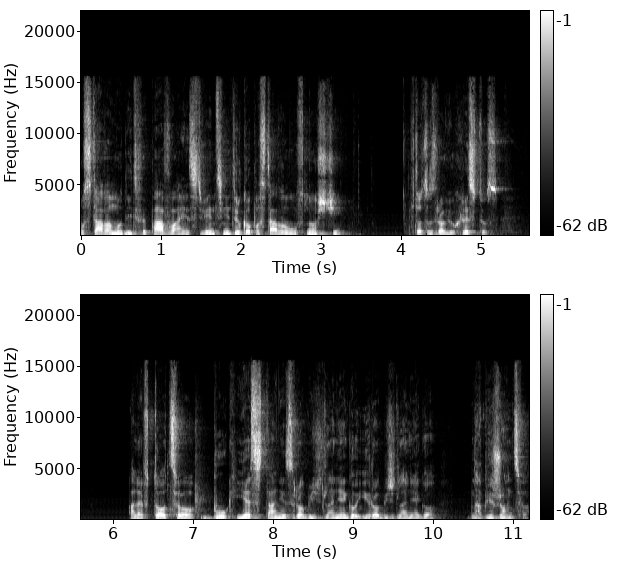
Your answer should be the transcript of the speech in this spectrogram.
Postawa modlitwy Pawła jest więc nie tylko postawą ufności w to, co zrobił Chrystus, ale w to, co Bóg jest w stanie zrobić dla niego i robić dla niego na bieżąco,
